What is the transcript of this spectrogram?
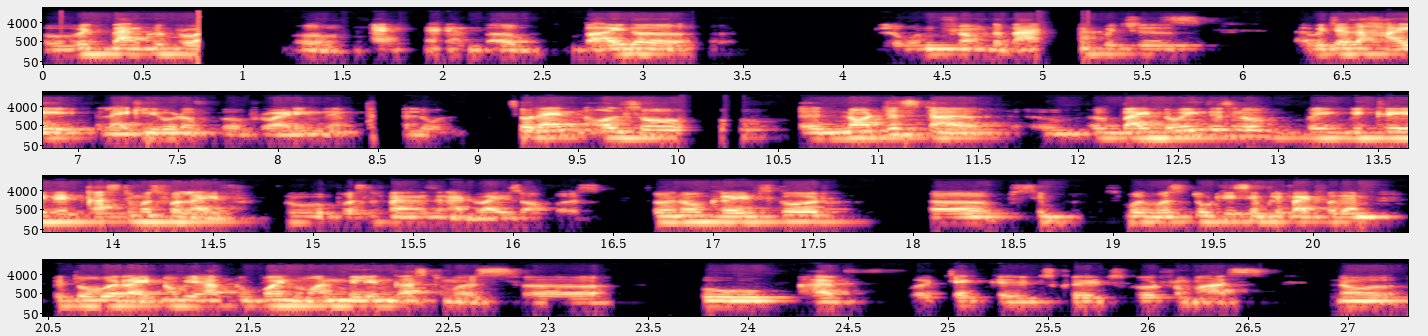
which bank will provide uh, and, and uh, buy the loan from the bank which is which has a high likelihood of uh, providing them a loan so then also uh, not just by doing this you know we, we, created customers for life through personal finance and advice offers so you know credit score was, was totally simplified for them. With over right now, we have 2.1 million customers uh, who have checked credit, credit score from us. You know,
